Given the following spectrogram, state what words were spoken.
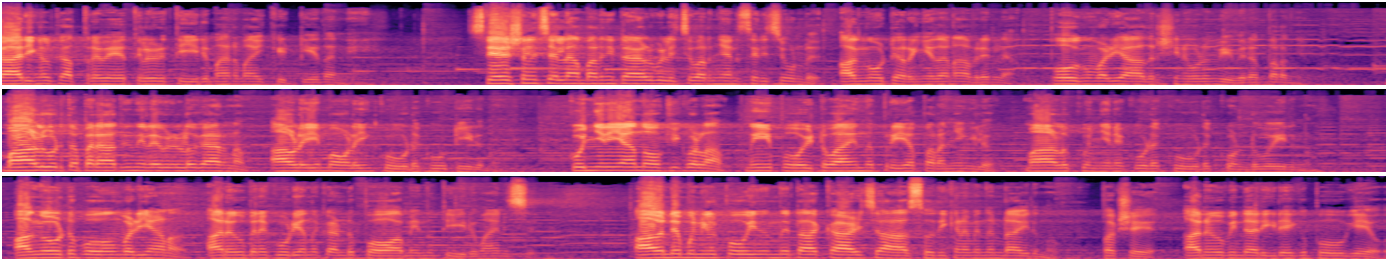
കാര്യങ്ങൾക്ക് അത്ര വേഗത്തിൽ ഒരു തീരുമാനമായി കിട്ടിയത് തന്നെ. സ്റ്റേഷനിൽ ചെല്ലാൻ പറഞ്ഞിട്ട് അയാൾ വിളിച്ചു പറഞ്ഞനുസരിച്ചുകൊണ്ട് അങ്ങോട്ട് ഇറങ്ങിയതാണ് അവരെല്ലാം. പോകും വഴി ആദർശിനോടും വിവരം പറഞ്ഞു. മാൾ കൊടുത്ത പരാതി നിലവിലുള്ള കാരണം അവളെയും മോളെയും കൂടെ കൂട്ടിയിരുന്നു. കുഞ്ഞിനെ ഞാൻ നോക്കിക്കൊള്ളാം. നീ പോയിട്ട് വാ എന്ന് പ്രിയ പറഞ്ഞെങ്കിലും മാൾ കുഞ്ഞിനെ കൂടെ കൂടെ കൊണ്ടുപോയിരുന്നു. അങ്ങോട്ട് പോകും വഴിയാണ് അനൂപിനെ കൂടിയൊന്ന് കണ്ടു പോവാമെന്ന് തീരുമാനിച്ച്. അവന്റെ മുന്നിൽ പോയി നിന്നിട്ട് ആ കാഴ്ച ആസ്വദിക്കണമെന്നുണ്ടായിരുന്നു. പക്ഷേ അനൂപിന്റെ അരികിലേക്ക് പോവുകയോ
